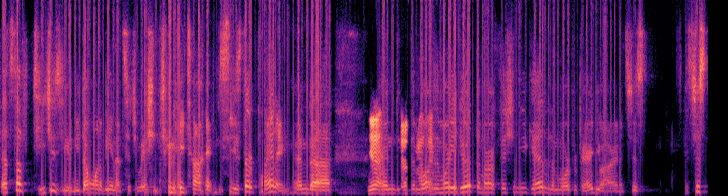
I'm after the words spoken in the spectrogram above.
that stuff teaches you and you don't want to be in that situation too many times. You start planning and uh yeah and the more the more you do it the more efficient you get and the more prepared you are and it's just it's just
